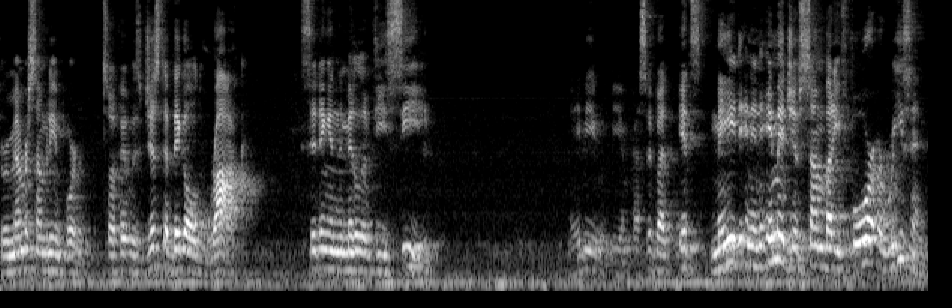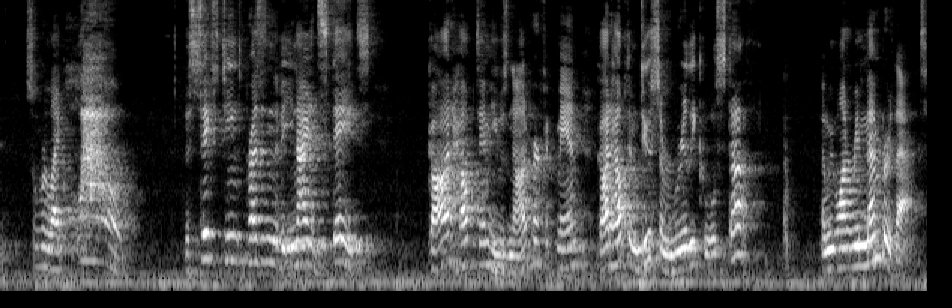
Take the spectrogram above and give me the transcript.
To remember somebody important. So if it was just a big old rock sitting in the middle of DC, maybe it would be impressive, but it's made in an image of somebody for a reason. So we're like, wow, the 16th president of the United States, God helped him. He was not a perfect man. God helped him do some really cool stuff. And we want to remember that.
